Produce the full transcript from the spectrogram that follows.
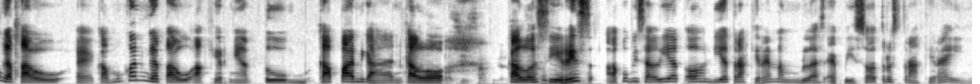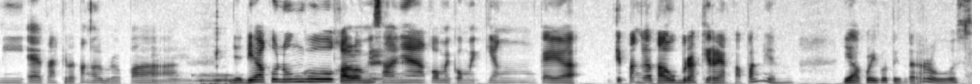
nggak tahu eh kamu kan nggak tahu akhirnya tuh kapan kan? Kalau kalau series aku bisa lihat oh dia terakhirnya 16 episode terus terakhirnya ini eh terakhirnya tanggal berapa? Jadi aku nunggu. Kalau misalnya komik-komik yang kayak kita nggak tahu berakhirnya kapan ya ya aku ikutin terus.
